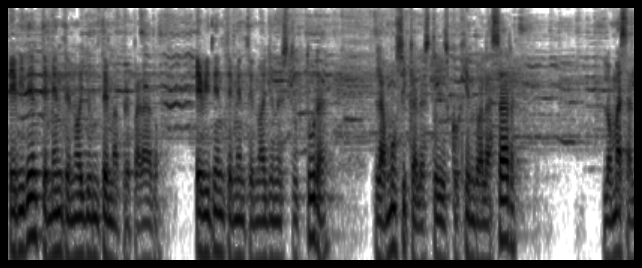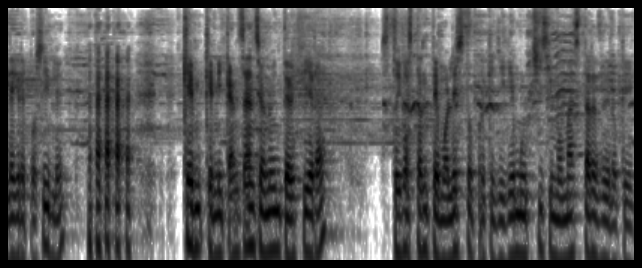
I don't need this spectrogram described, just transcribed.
Evidentemente no hay un tema preparado, evidentemente no hay una estructura, la música la estoy escogiendo al azar, lo más alegre posible, que, que mi cansancio no interfiera Estoy bastante molesto porque llegué muchísimo más tarde de lo que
